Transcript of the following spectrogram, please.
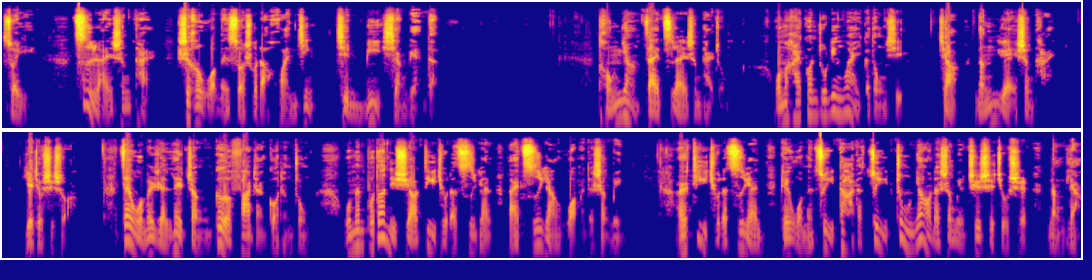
所以，自然生态。是和我们所说的环境紧密相连的。同样，在自然生态中，我们还关注另外一个东西，叫能源生态。也就是说，在我们人类整个发展过程中，我们不断地需要地球的资源来滋养我们的生命，而地球的资源给我们最大的、最重要的生命支持就是能量，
